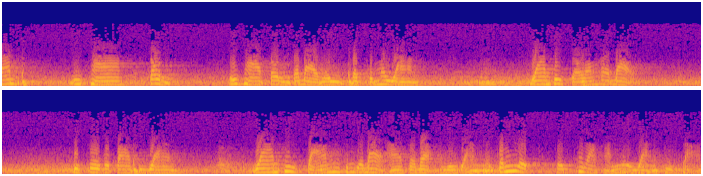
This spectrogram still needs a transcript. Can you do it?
นั้น วิชาต้น วิชาต้นก็ได้ในปฐมยาม ยามที่สองก็ได้ จิตตูปปาติยานยานที่สามถึงจะได้อาสวะพยายามสำเร็จเป็นพระราหันในยานที่สาม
